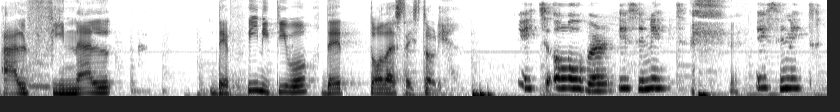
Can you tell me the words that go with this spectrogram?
al final definitivo de toda esta historia. It's over, isn't it? Isn't it?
